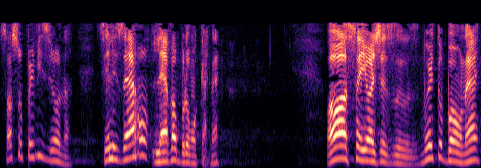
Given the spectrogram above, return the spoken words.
Só supervisiona. Se eles erram, leva bronca, né? Ó oh, Senhor Jesus, muito bom, né?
